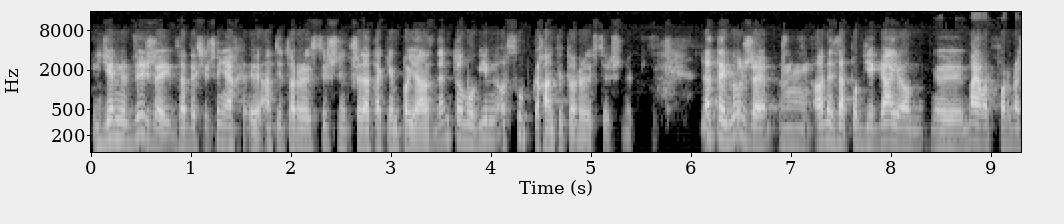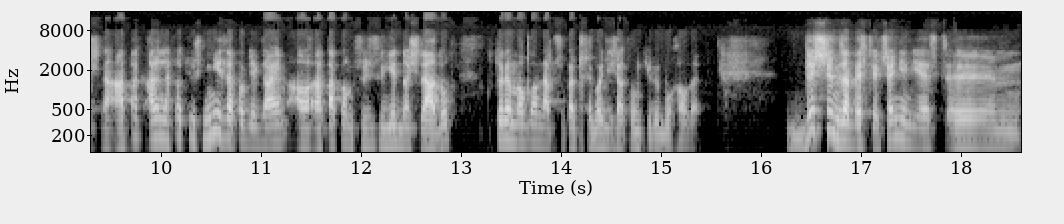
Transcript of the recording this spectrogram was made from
idziemy wyżej w zabezpieczeniach y, antyterrorystycznych przed atakiem pojazdem, to mówimy o słupkach antyterrorystycznych. Dlatego, że mm, one zapobiegają, y, mają odporność na atak, ale na przykład już nie zapobiegają atakom przeciwko jednośladów, które mogą na przykład przewodzić ratunki wybuchowe. Wyższym zabezpieczeniem jest ym,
